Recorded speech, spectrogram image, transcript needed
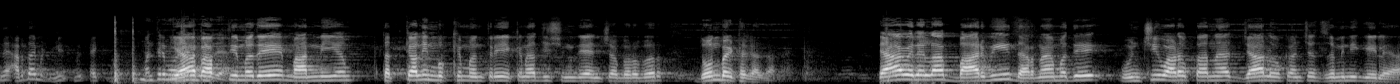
नाही, अर्धा मिनिट या बाबतीमध्ये माननीय तत्कालीन मुख्यमंत्री एकनाथजी शिंदे यांच्या बरोबर दोन बैठका झाल्या. त्यावेळेला बारवी धरणामध्ये उंची वाढवताना ज्या लोकांच्या जमिनी गेल्या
